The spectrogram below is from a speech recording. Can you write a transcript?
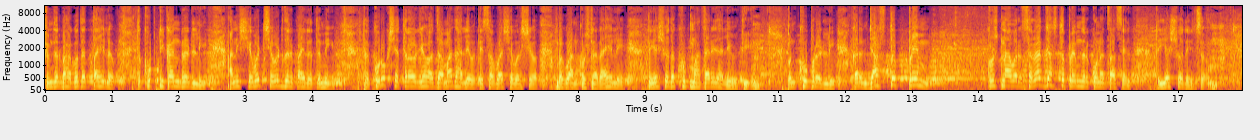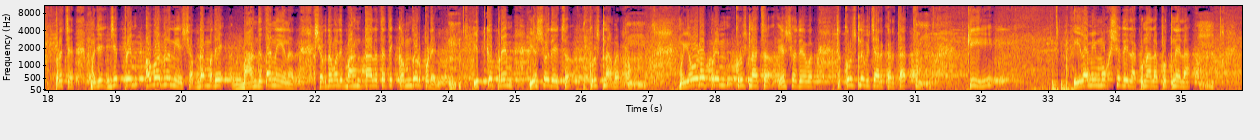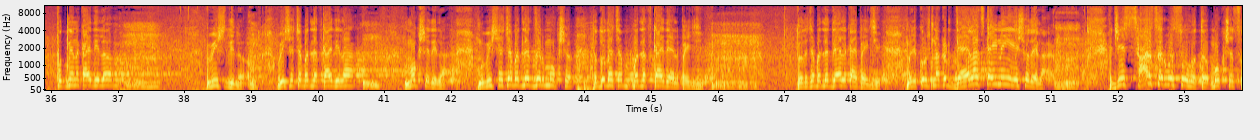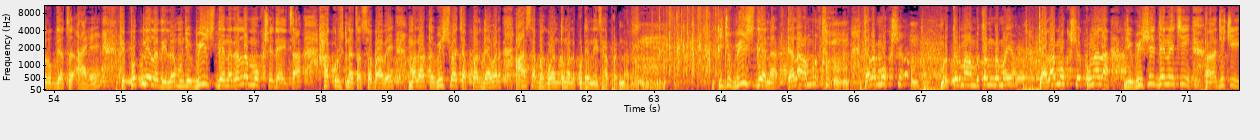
तुम्ही जर भागवतात पाहिलं तर खूप ठिकाण रडली. आणि शेवट शेवट जर पाहिलं तुम्ही तर कुरुक्षेत्रावर जेव्हा जमा झाले होते सव्वाशे वर्ष भगवान कृष्ण राहिले तर यशोदा खूप म्हातारी झाली होती. पण खूप रडली. कारण जास्त प्रेम कृष्णावर सगळ्यात जास्त प्रेम जर कोणाचं असेल तर यशोदेचं प्रच म्हणजे जे प्रेम अवर्णनीय शब्दामध्ये बांधता नाही येणार. शब्दामध्ये बांधता आलं तर ते कमजोर पडेल. इतकं प्रेम यशोदेचं कृष्णावर. मग एवढं प्रेम कृष्णाचं यशोदेवर तर कृष्ण विचार करतात की हिला मी मोक्ष दिला कुणाला पुतणेला पुतणेनं काय दिलं? विष दिलं. विषाच्या बदल्यात काय दिला? मोक्ष दिला. मग विषाच्या बदल्यात जर मोक्ष तर दुधाच्या बदल्यात काय द्यायला पाहिजे? दुधाच्या बदल्यात द्यायला काय पाहिजे? म्हणजे कृष्णाकडे द्यायलाच काही नाही यशोदेला. जे सार सर्वस्व होतं मोक्ष स्वरूप ज्याचं आहे ते पुतणेला दिलं म्हणजे विष देणाऱ्याला मोक्ष द्यायचा हा कृष्णाचा स्वभाव आहे. मला वाटतं विश्वाच्या पडद्यावर असा भगवान तुम्हाला कुठे नाही सापडणार. की जो विष देणार त्याला अमृत त्याला मोक्ष. मृत्युर्मा अमृतम गमय त्याला मोक्ष. कुणाला? जी विशेष देण्याची जिची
